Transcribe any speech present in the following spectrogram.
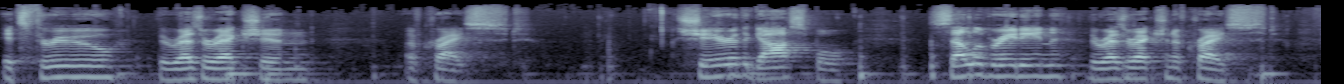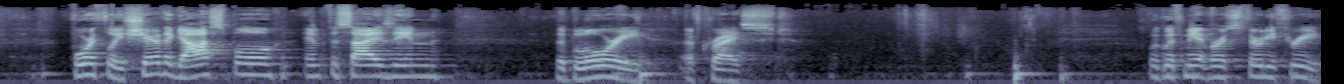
It's through the resurrection of Christ. Share the gospel celebrating the resurrection of Christ. Fourthly, share the gospel, emphasizing the glory of Christ. Look with me at verse 33.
